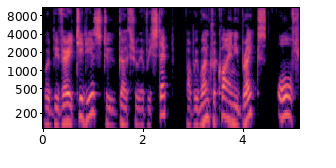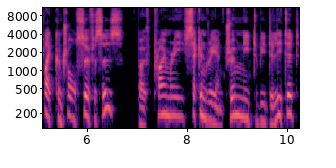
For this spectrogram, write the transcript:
It would be very tedious to go through every step, but we won't require any brakes. All flight control surfaces, both primary, secondary and trim need to be deleted,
